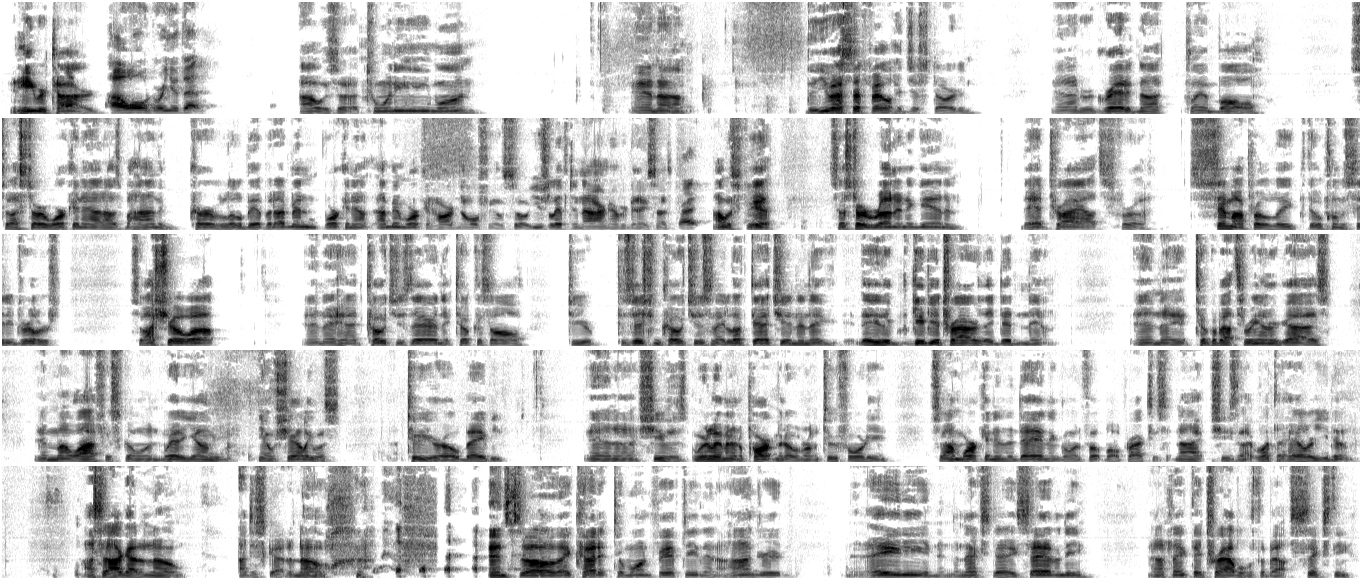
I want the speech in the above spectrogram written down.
And he retired. How old were you then? I was uh, 21. And uh, the USFL had just started. And I'd regretted not playing ball. So I started working out. I was behind the curve a little bit, but I've been working out. I've been working hard in the oil field, so use lifting iron every day. So I, right. I was fit. So I started running again, and they had tryouts for a semi-pro league, the Oklahoma City Drillers. So I show up, and they had coaches there, and they took us all to your position coaches, and they looked at you, and then they they either give you a try or they didn't. Then, and they took about 300 guys and my wife was going. We had a young, you know, Shelly was a two year old baby, and uh, she was. We are living in an apartment over on 240. So I'm working in the day and then going to football practice at night. She's like, "What the hell are you doing?" I said, "I got to know. I just got to know." and so they cut it to 150, then 100, then 80, and then the next day 70. And I think they traveled with about 60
